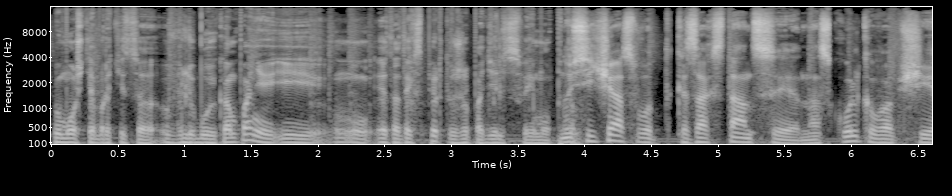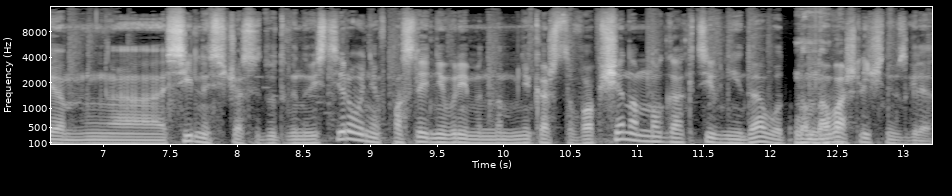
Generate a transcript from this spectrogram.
Вы можете обратиться в любую компанию, и ну, этот эксперт уже поделится своим опытом. Но сейчас вот казахстанцы, насколько вообще а, сильно сейчас идут в инвестирование в последнее время, мне кажется, вообще намного активнее, да, вот ну, на Намного. ваш личный взгляд.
